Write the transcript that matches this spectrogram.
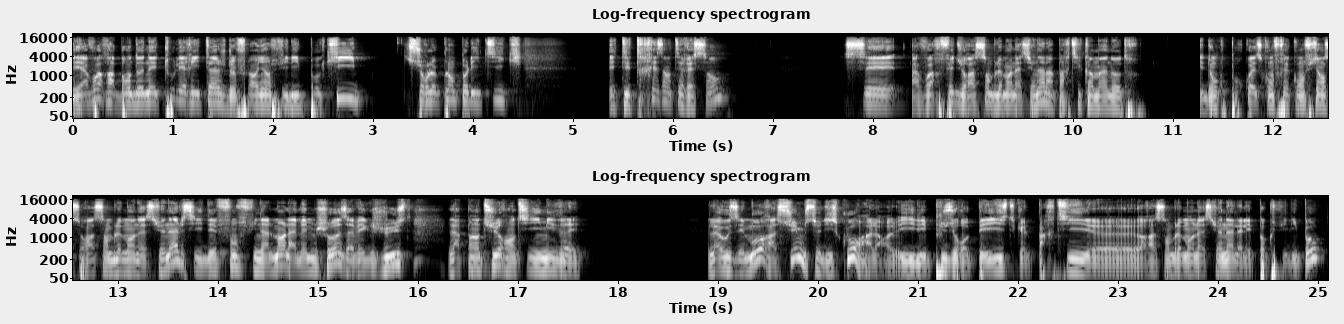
Et avoir abandonné tout l'héritage de Florian Philippot, qui, sur le plan politique, était très intéressant, c'est avoir fait du Rassemblement national un parti comme un autre. Et donc pourquoi est-ce qu'on ferait confiance au Rassemblement national s'ils défendent finalement la même chose avec juste la peinture anti-immigrée Là où Zemmour assume ce discours, alors il est plus européiste que le parti euh, Rassemblement national à l'époque Philippot,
